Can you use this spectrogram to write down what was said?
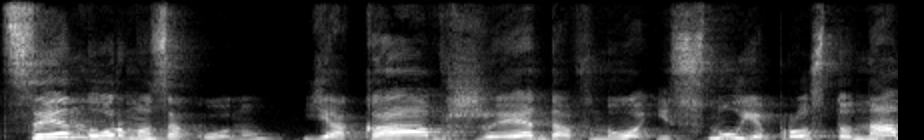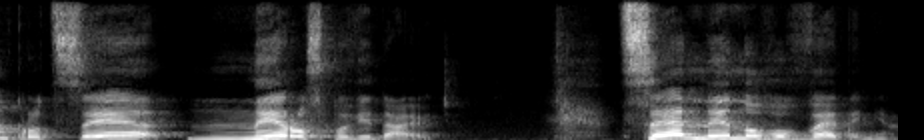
Це норма закону, яка вже давно існує, просто нам про це не розповідають. Це не нововведення.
